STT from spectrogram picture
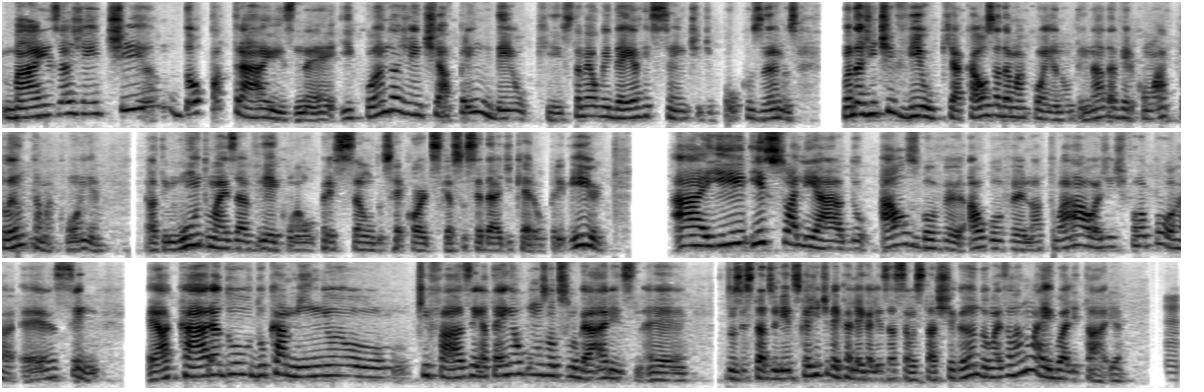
Mas a gente andou para trás, né? E quando a gente aprendeu, que isso também é uma ideia recente, de poucos anos, quando a gente viu que a causa da maconha não tem nada a ver com a planta maconha, ela tem muito mais a ver com a opressão dos recortes que a sociedade quer oprimir, aí isso aliado aos gover ao governo atual, a gente falou, porra, é assim, é a cara do, do caminho que fazem até em alguns outros lugares é, dos Estados Unidos, que a gente vê que a legalização está chegando, mas ela não é igualitária,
